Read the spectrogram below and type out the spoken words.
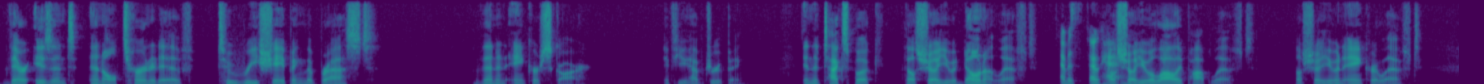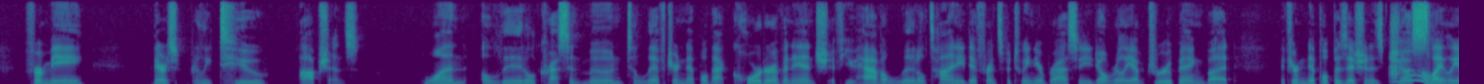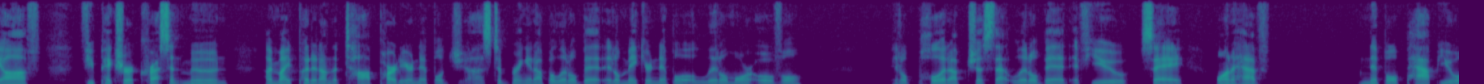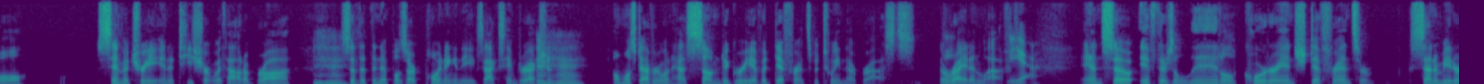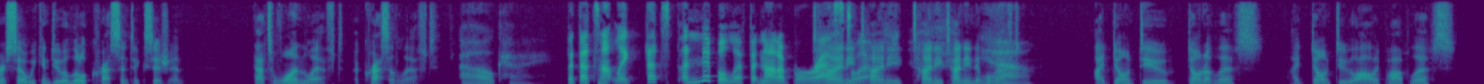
There isn't an alternative to reshaping the breast than an anchor scar if you have drooping. In the textbook, they'll show you a donut lift. I was okay. They'll show you a lollipop lift. They'll show you an anchor lift. For me, there's really two options. One, a little crescent moon to lift your nipple that quarter of an inch if you have a little tiny difference between your breasts and you don't really have drooping, but if your nipple position is just Oh. slightly off, if you picture a crescent moon, I might put it on the top part of your nipple just to bring it up a little bit. It'll make your nipple a little more oval. It'll pull it up just that little bit if you say want to have nipple papule symmetry in a t-shirt without a bra Mhm. so that the nipples are pointing in the exact same direction. Mhm. Almost everyone has some degree of a difference between their breasts, the right and left. Yeah. And so if there's a little quarter inch difference or centimeter or so, we can do a little crescent excision. That's one lift, a crescent lift. Okay. But that's not like that's a nipple lift, but not a breast tiny, lift. tiny, tiny, tiny nipple lift. I don't do donut lifts. I don't do lollipop lifts.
